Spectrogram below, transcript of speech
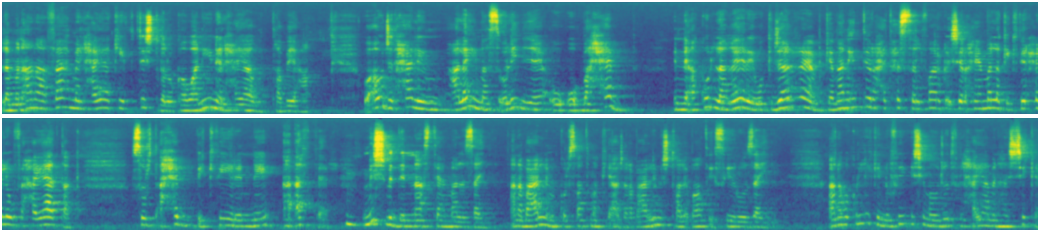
لما أنا فاهم الحياة كيف تشتغل وقوانين الحياة والطبيعة. وأوجد حالي علي مسؤولية وبحب إني أقول لغيري وجرب كمان انت رح تحس الفرق إشي رح يعمل لك كثير حلو في حياتك. صرت أحب كثير إني أأثر. مش بدي الناس تعمل زي أنا بعلم كورسات مكياج أنا بعلمش طالباتي يصيروا زي أنا بقول لك إنه في إشي موجود في الحياة من هالشكل.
